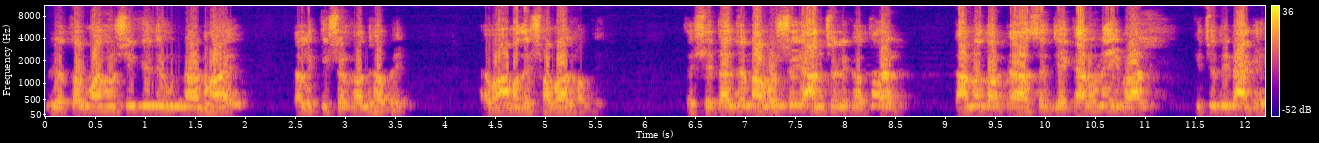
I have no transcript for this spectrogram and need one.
বৃহত্তর ময়মনসিংহ যদি উন্নয়ন হয়, তাহলে কিশোরগঞ্জ হবে এবং আমাদের সবার হবে। তো সেটার জন্য অবশ্যই আঞ্চলিকতার টানো দরকার আছে। যে কারণে এবার কিছুদিন আগে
